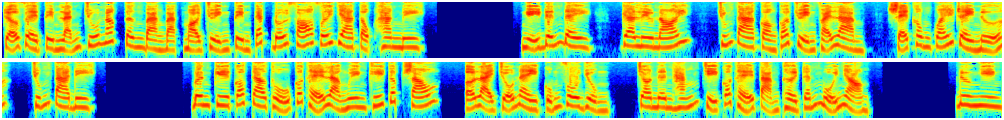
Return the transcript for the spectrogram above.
trở về tìm lãnh chúa norton bàn bạc mọi chuyện tìm cách đối phó với gia tộc hanmi nghĩ đến đây galil nói, chúng ta còn có chuyện phải làm, sẽ không quấy rầy nữa, chúng ta đi. Bên kia có cao thủ có thể là nguyên khí cấp sáu, ở lại chỗ này cũng vô dụng, cho nên hắn chỉ có thể tạm thời tránh mũi nhọn. Đương nhiên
